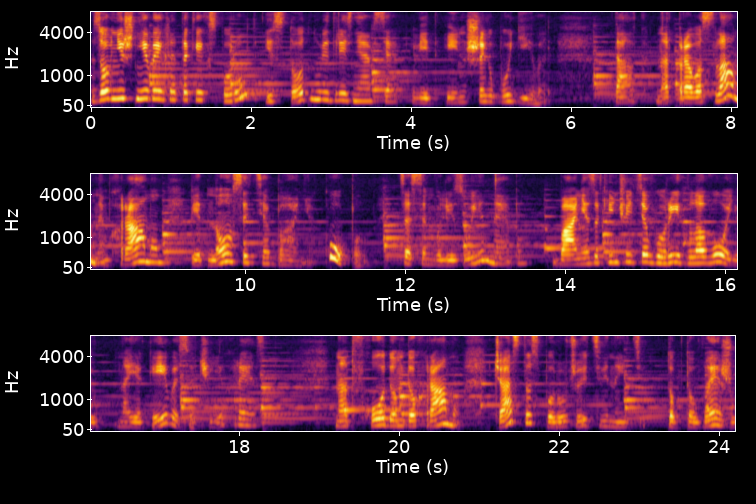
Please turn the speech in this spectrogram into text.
Зовнішній вигляд таких споруд істотно відрізнявся від інших будівель. так, над православним храмом підноситься баня, купол. Це символізує небо. Баня закінчується вгорі главою, на який височіє хрест. Над входом до храму часто споруджують дзвіницю, тобто вежу,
